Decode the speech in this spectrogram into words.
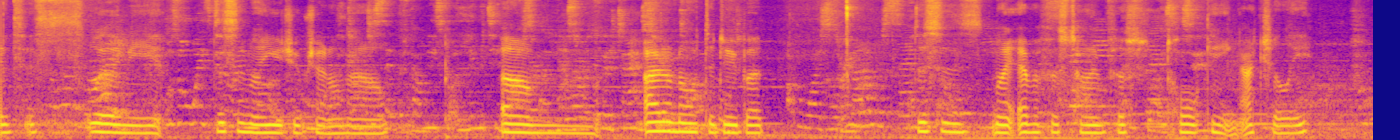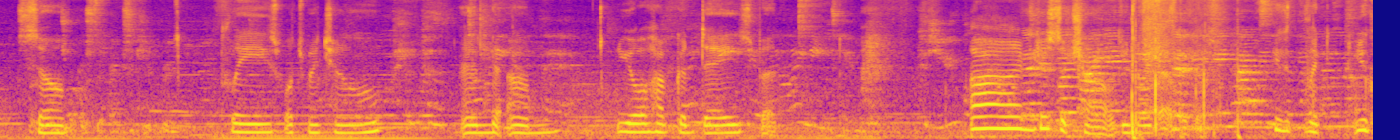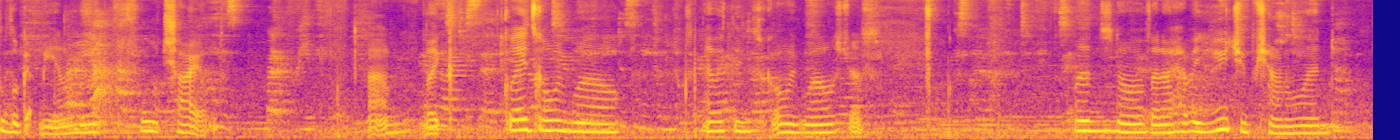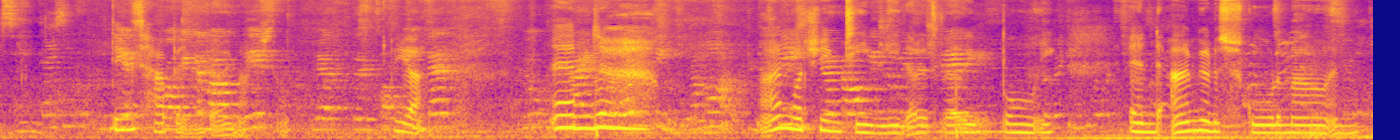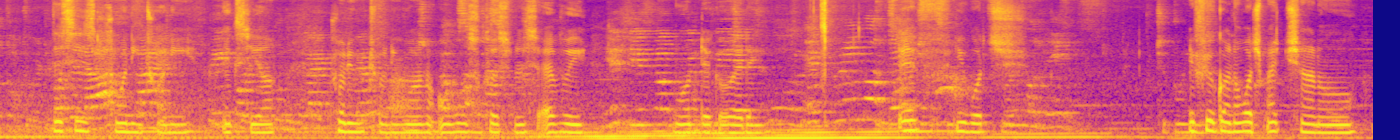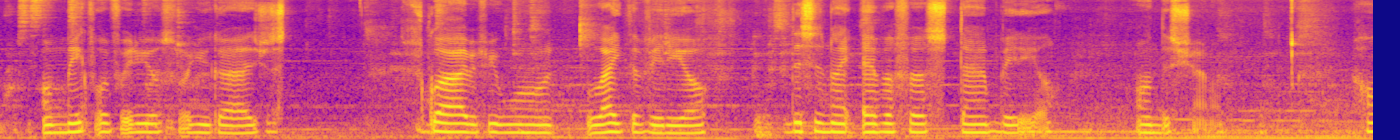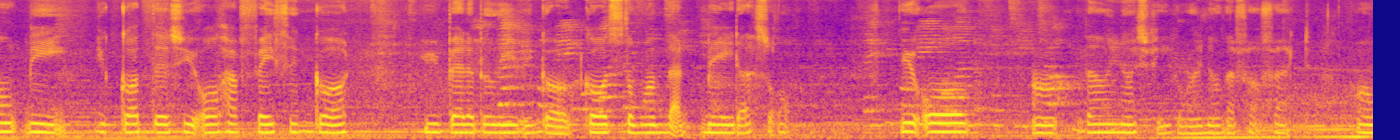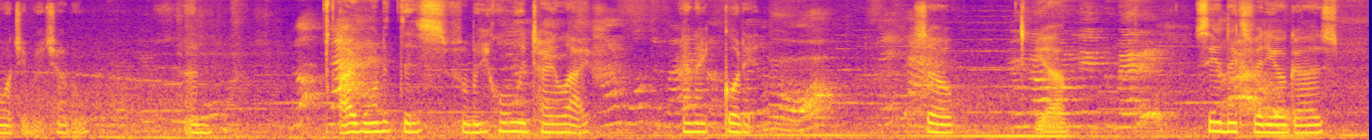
It's, literally me. This is my YouTube channel now. Um, I don't know what to do, but this is my ever first time first talking actually. So please watch my channel, and um, you'll have good days. But I'm just a child, you know that. Because you, like you could look at me, and I'm a full child. Like grade's going well, everything's going well. It's just friends know that I have a YouTube channel and things happen very much. So yeah, and uh, I'm watching TV that is very boring, and I'm going to school tomorrow, and this is 2020 next year. 2021, almost Christmas, every more decorating. If you watch, if you're gonna watch my channel, I'll make more videos for you guys. Just subscribe if you want, like the video. This is my ever first damn video on this channel. Help me, you got this, you all have faith in God you better believe in God. God's the one that made us all. You all are very nice people. I know that for a fact while watching my channel. And I wanted this for my whole entire life. And I got it. So, yeah. See you next video, guys.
